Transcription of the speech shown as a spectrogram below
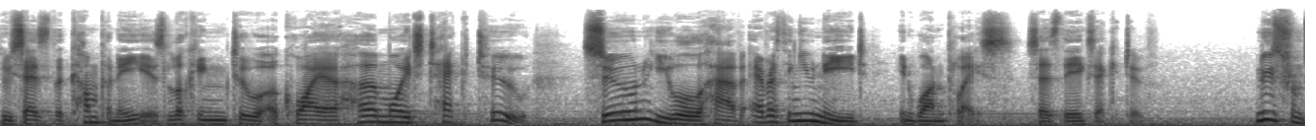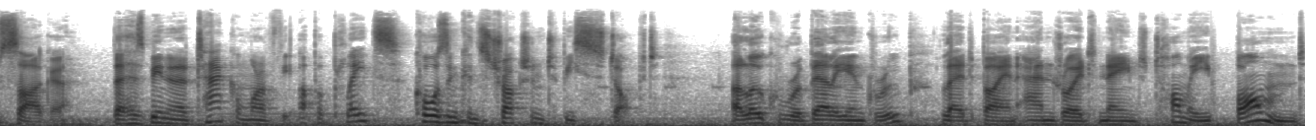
who says the company is looking to acquire Hermoid Tech 2. Soon you will have everything you need in one place, says the executive. News from Saga. There has been an attack on one of the upper plates, causing construction to be stopped. A local rebellion group, led by an android named Tommy, bombed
